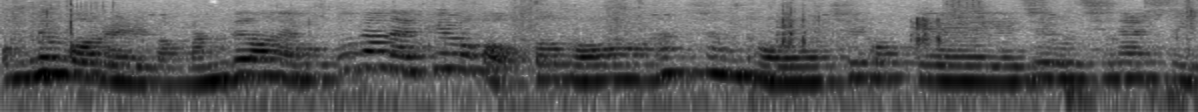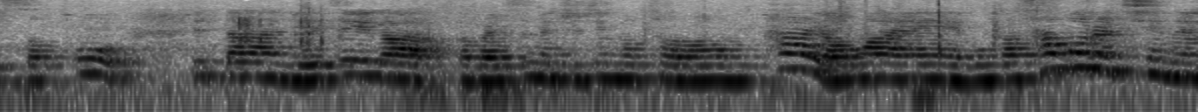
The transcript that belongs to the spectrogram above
없는 거를 막 만들어내고 꾸며낼 필요가 없어서 한층 더 즐겁게 예지로 지낼 수 있었고 일단 예지가 아까 말씀해 주신 것처럼 타 영화에 뭔가 사고를 치는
